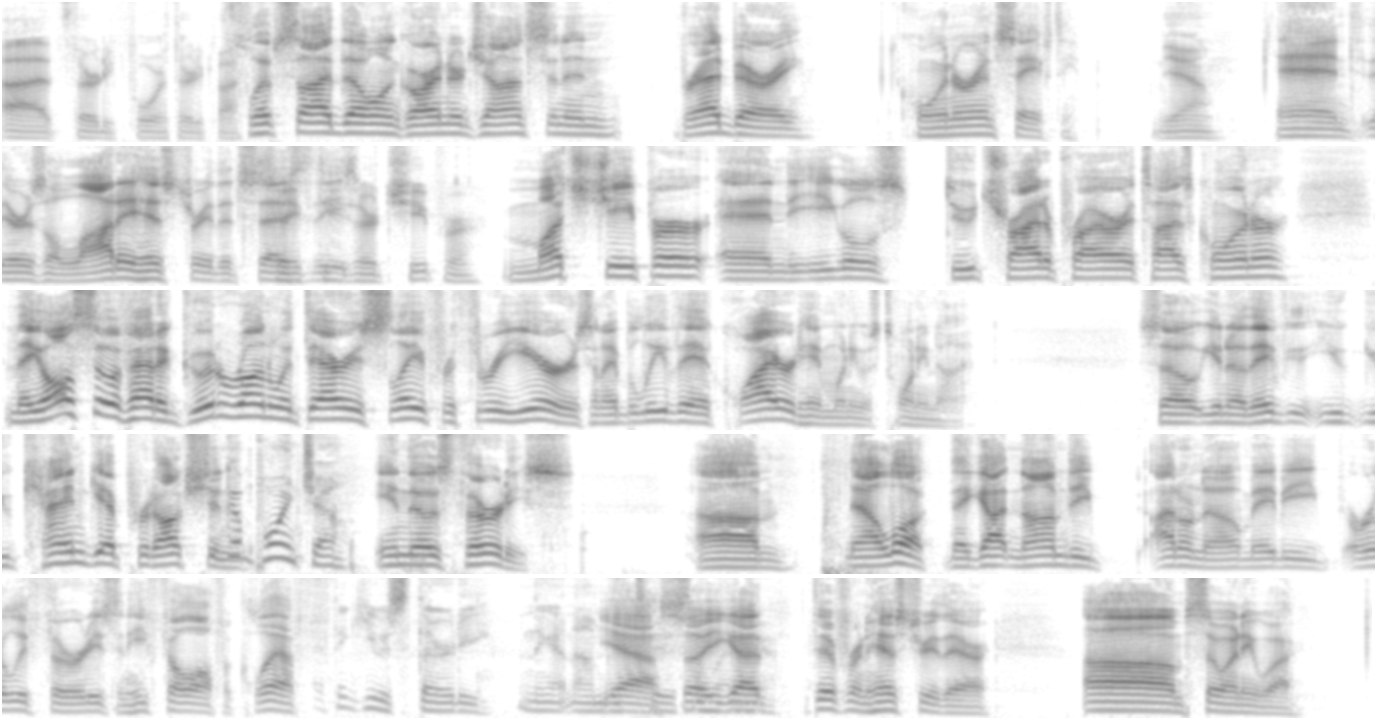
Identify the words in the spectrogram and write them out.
Uh, 34, 35. Flip side though on Gardner Johnson and Bradberry, corner and safety. Yeah. And there's a lot of history that says Safeties the are cheaper. much cheaper, and the Eagles do try to prioritize corner. And they also have had a good run with Darius Slay for three years, and I believe they acquired him when he was 29. So you know they've you you can get production Good point, Joe. in those 30s. Um, now look, they got Namdi. I don't know, maybe early 30s, and he fell off a cliff. I think he was 30 and they got nominated. Yeah, too, so you got different history there. Um, so anyway,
